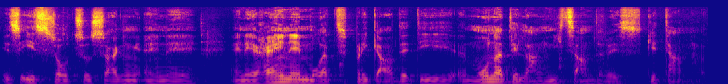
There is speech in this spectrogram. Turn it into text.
es ist sozusagen eine, eine reine Mordbrigade, die monatelang nichts anderes getan hat.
